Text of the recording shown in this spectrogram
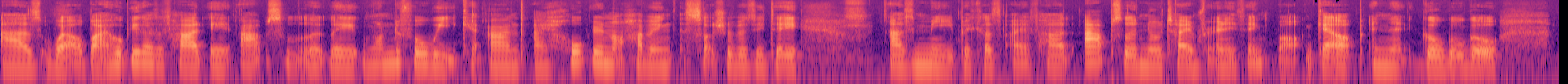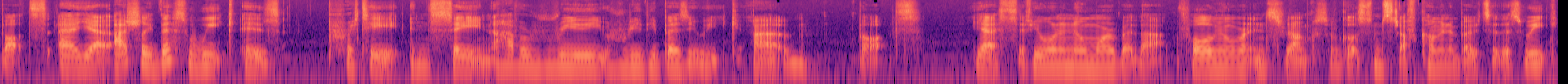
as well. But I hope you guys have had a absolutely wonderful week, and I hope you're not having such a busy day as me because I've had absolutely no time for anything but get up and go go go. But uh, yeah, actually, this week is pretty insane. I have a really really busy week, um, but yes, if you want to know more about that, follow me over on Instagram because I've got some stuff coming about it this week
